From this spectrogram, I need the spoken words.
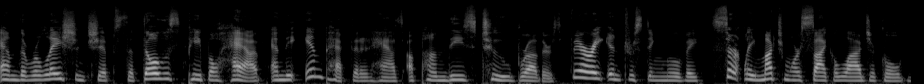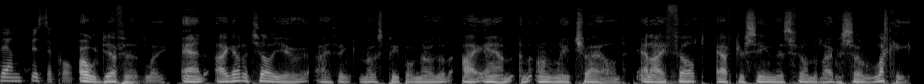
and the relationships that those people have and the impact that it has upon these two brothers. Very interesting movie, certainly much more psychological than physical. Oh, definitely. And I got to tell you, I think most people know that I am an only child. And I felt after seeing this film that I was so lucky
